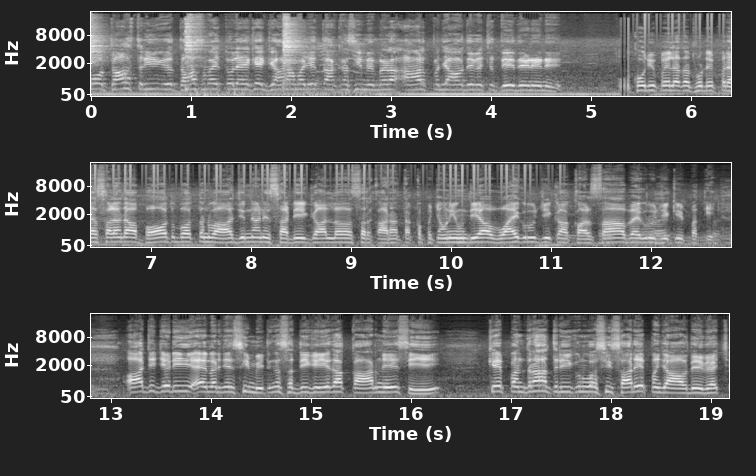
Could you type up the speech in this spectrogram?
ਉਹ 10 ਤਰੀਕ 10 ਵਜੇ ਤੋਂ ਲੈ ਕੇ 11 ਵਜੇ ਤੱਕ ਅਸੀਂ ਮੈਂਬਰ ਆਲ ਪੰਜਾਬ ਦੇ ਵਿੱਚ ਦੇ ਦੇਣੇ ਨੇ। ਦੇਖੋ ਜੀ, ਪਹਿਲਾਂ ਤਾਂ ਤੁਹਾਡੇ ਪ੍ਰੈਸ ਵਾਲਿਆਂ ਦਾ ਬਹੁਤ ਬਹੁਤ ਧੰਨਵਾਦ ਜਿਨ੍ਹਾਂ ਨੇ ਸਾਡੀ ਗੱਲ ਸਰਕਾਰਾਂ ਤੱਕ ਪਹੁੰਚਾਉਣੀ ਹੁੰਦੀ ਆ। ਵਾਹਿਗੁਰੂ ਜੀ ਕਾ ਖਾਲਸਾ, ਵਾਹਿਗੁਰੂ ਜੀ ਕੀ ਫਤਿਹ। ਅੱਜ ਜਿਹੜੀ ਐਮਰਜੈਂਸੀ ਮੀਟਿੰਗ ਸੱਦੀ ਗਈ, ਇਹਦਾ ਕਾਰਨ ਇਹ ਸੀ ਕਿ 15 ਤਰੀਕ ਨੂੰ ਅਸੀਂ ਸਾਰੇ ਪੰਜਾਬ ਦੇ ਵਿੱਚ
